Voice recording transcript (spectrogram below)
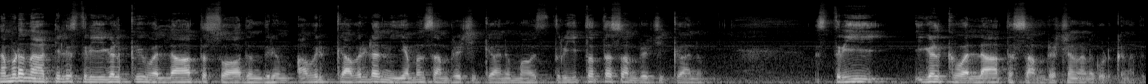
നമ്മുടെ നാട്ടിൽ സ്ത്രീകൾക്ക് വല്ലാത്ത സ്വാതന്ത്ര്യം അവർക്ക് അവരുടെ നിയമം സംരക്ഷിക്കാനും സ്ത്രീത്വത്തെ സംരക്ഷിക്കാനും സ്ത്രീകൾക്ക് വല്ലാത്ത സംരക്ഷണമാണ് കൊടുക്കുന്നത്.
